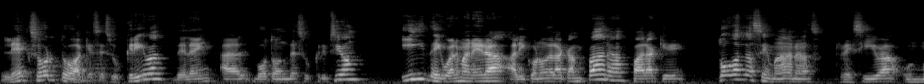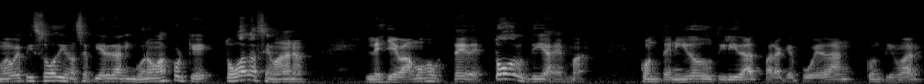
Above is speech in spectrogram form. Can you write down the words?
les exhorto a que se suscriban, denle al botón de suscripción y de igual manera al icono de la campana para que todas las semanas reciba un nuevo episodio no se pierda ninguno más porque todas las semanas les llevamos a ustedes, todos los días es más, contenido de utilidad para que puedan continuar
